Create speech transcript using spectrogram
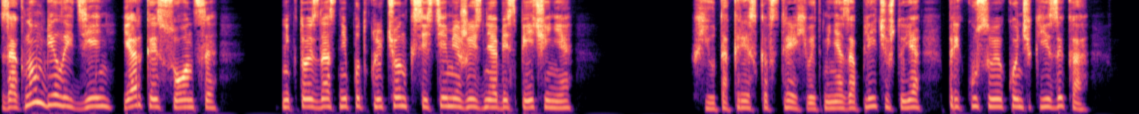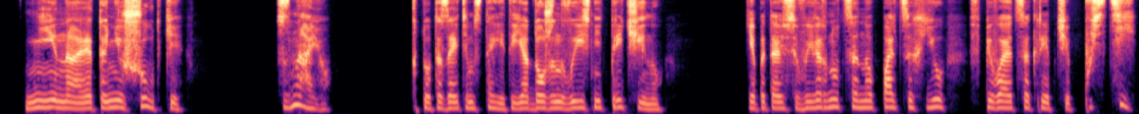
За окном белый день, яркое солнце. Никто из нас не подключен к системе жизнеобеспечения». Хью так резко встряхивает меня за плечи, что я прикусываю кончик языка. «Нина, это не шутки!» «Знаю. Кто-то за этим стоит, и я должен выяснить причину. Я пытаюсь вывернуться, но пальцы Хью впиваются крепче. «Пусти!»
